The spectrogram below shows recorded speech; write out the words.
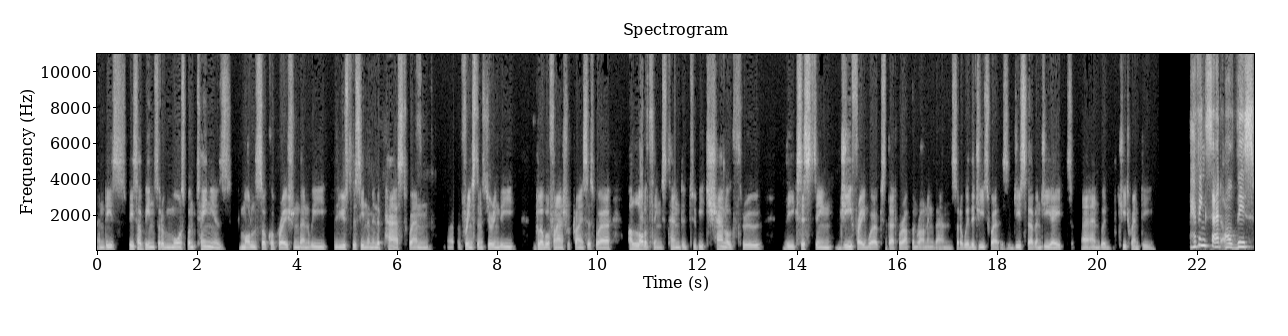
And these these have been sort of more spontaneous models of cooperation than we used to see them in the past. When, uh, for instance, during the global financial crisis, where a lot of things tended to be channeled through the existing G frameworks that were up and running then, sort of with the G7, G8, uh, and with G20 having said all this,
